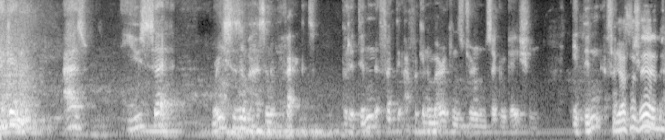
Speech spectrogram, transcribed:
again, as you said, racism has an effect, but it didn't affect the African Americans during segregation. It didn't affect. Yes, it did.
